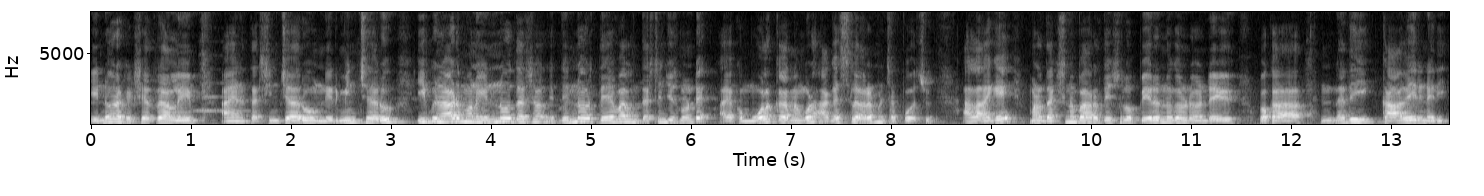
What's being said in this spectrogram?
ఎన్నో రకాల క్షేత్రాలని ఆయన దర్శించారు నిర్మించారు. ఇప్పుడు నాడు మనం ఎన్నో దర్శనం ఎన్నో దేవాలను దర్శనం చేసుకుంటే ఆ యొక్క మూల కారణం కూడా అగస్త్యుల మనం చెప్పవచ్చు. అలాగే మన దక్షిణ భారతదేశంలో పేరున్నటువంటి ఒక నది కావేరి నది.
